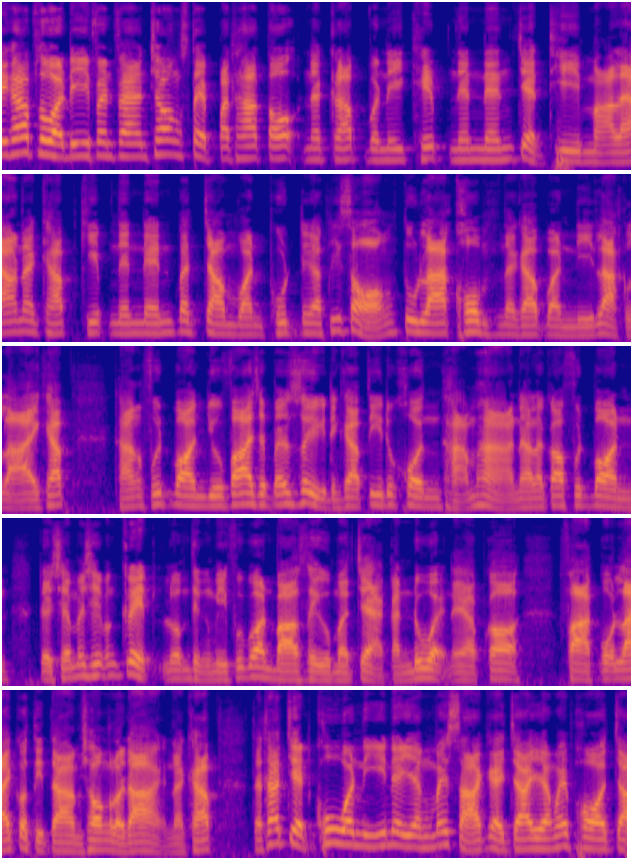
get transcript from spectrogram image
สวัสดีครับ สวัสดีแฟนๆ ช่องสเต็ปปะทาโตะนะครับ วันนี้คลิปเน้นๆ 7 ทีมมาแล้วนะครับ คลิปเน้นๆ ประจำวันพุธนะครับที่ 2 ตุลาคมนะครับ วันนี้หลากหลายครับ ทั้งฟุตบอลยูฟ่าแชมเปี้ยนส์ลีกนะครับที่ทุกคนถามหานะแล้วก็ฟุตบอลเดอะแชมเปี้ยนชิพอังกฤษรวมถึงมีฟุตบอลบราซิลมาแจกกันด้วยนะครับก็ฝากกดไลค์กดติดตามช่องเราได้นะครับแต่ถ้า 7 คู่วันนี้เนี่ยยังไม่สาแก่ใจยังไม่พอใจ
